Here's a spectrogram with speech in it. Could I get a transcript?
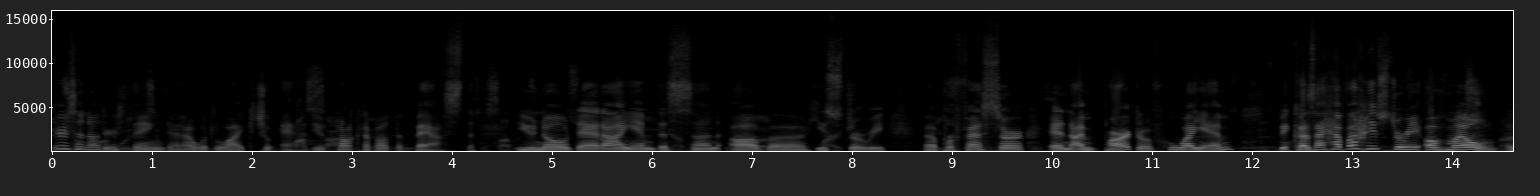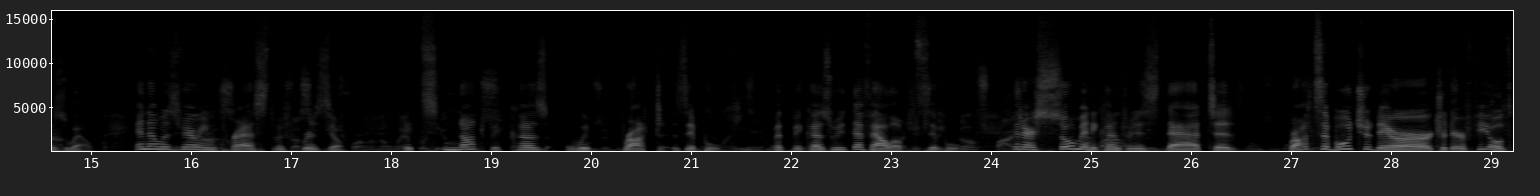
There's another thing that i would like to add. You talked about the past. You know that i am the son of a history a professor and i'm part of who i am because i have a history of my own as well and I was very impressed with Brazil. It's not because we brought Zebu here, but because we developed Zebu. There are so many countries that uh, brought Zebu to their to their fields,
